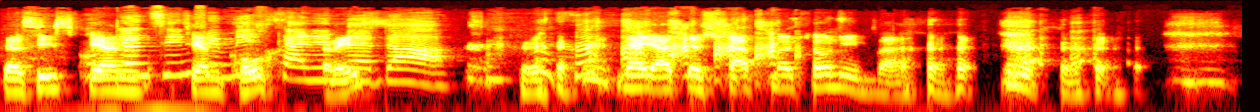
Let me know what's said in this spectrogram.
Das ist für, Und dann sind für, für mich keine mehr da. naja, das schafft man schon immer.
